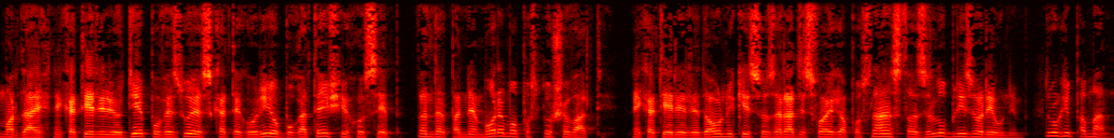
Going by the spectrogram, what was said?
Morda jih nekateri ljudje povezuje s kategorijo bogatejših oseb, vendar pa ne moremo posploševati. Nekateri redovniki so zaradi svojega poslanstva zelo blizu revnim, drugi pa manj.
